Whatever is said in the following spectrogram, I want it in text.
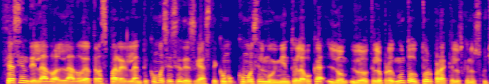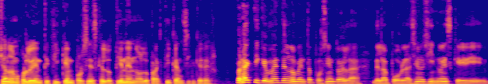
Se hacen de lado a lado, de atrás para adelante. ¿Cómo es ese desgaste? ¿Cómo, cómo es el movimiento de la boca? Lo- lo- te lo pregunto, doctor, para que los que nos escuchan a lo mejor lo identifiquen por si es que lo tienen o lo practican sin querer. Prácticamente el 90% de la, de la población, si no es que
